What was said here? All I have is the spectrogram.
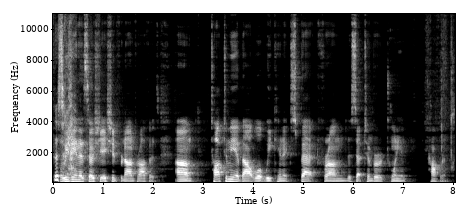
This- Louisiana Association for Nonprofits. Um, talk to me about what we can expect from the September 20th conference.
